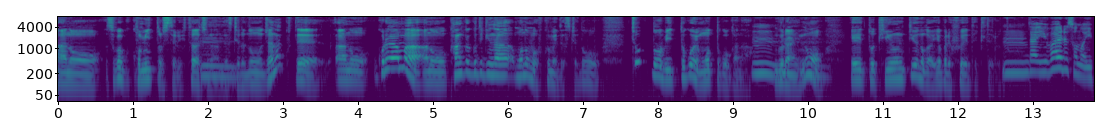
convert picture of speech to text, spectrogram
あのすごくコミットしてる人たちなんですけれども、じゃなくてあのこれはまああの感覚的なものも含めですけどちょっとビットコイン持っとこうかなうんぐらいの、えー、と機運っていうのがやっぱり増えてきてると。うん、だいわゆるその一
